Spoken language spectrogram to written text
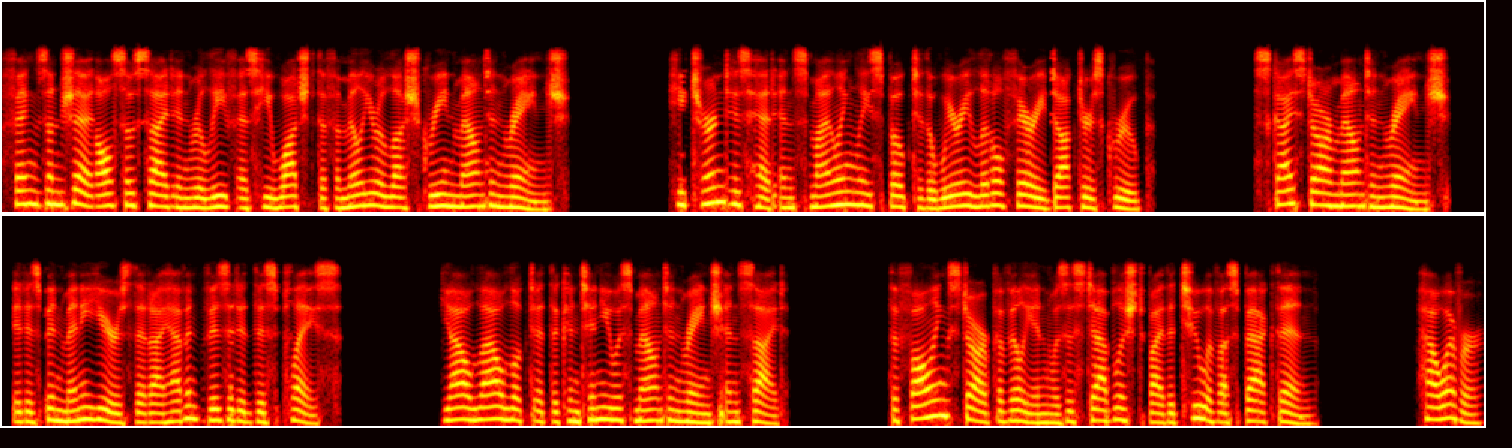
Feng Zunzhe also sighed in relief as he watched the familiar lush green mountain range. He turned his head and smilingly spoke to the weary little fairy doctor's group. Sky Star Mountain Range, it has been many years that I haven't visited this place. Yao Lao looked at the continuous mountain range and sighed. The Falling Star Pavilion was established by the two of us back then. However,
